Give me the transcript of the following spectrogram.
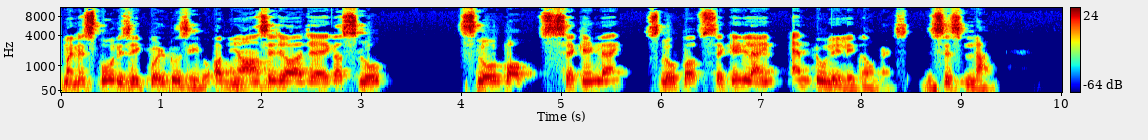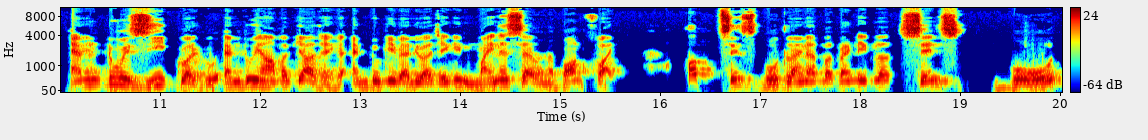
minus four is equal to zero. अब यहाँ से जो आ जाएगा, slope slope of second line, slope of second line m two ले लेता हूँ मैं this is line m two is equal to m two यहाँ पर क्या आ जाएगा? एम टू की वैल्यू आ जाएगी माइनस सेवन अपॉन फाइव अब since both line are perpendicular since both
